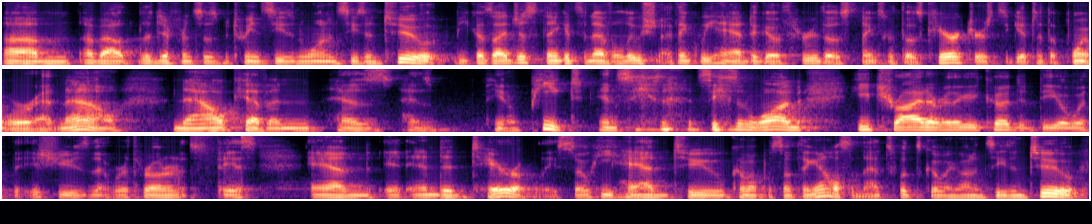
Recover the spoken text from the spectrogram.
um, about the differences between season one and season two, because I just think it's an evolution. I think we had to go through those things with those characters to get to the point where we're at now. Now Kevin has has you know peaked in season season one. He tried everything he could to deal with the issues that were thrown in his face, and it ended terribly. So he had to come up with something else, and that's what's going on in season two.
